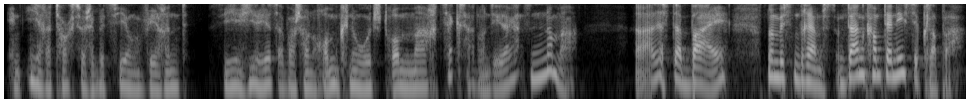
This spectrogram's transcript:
in ihre toxische Beziehung, während sie hier jetzt aber schon rumknutscht, rummacht, Sex hat und die ganzen Nummer. Alles dabei, nur ein bisschen bremst. Und dann kommt der nächste Klopper.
